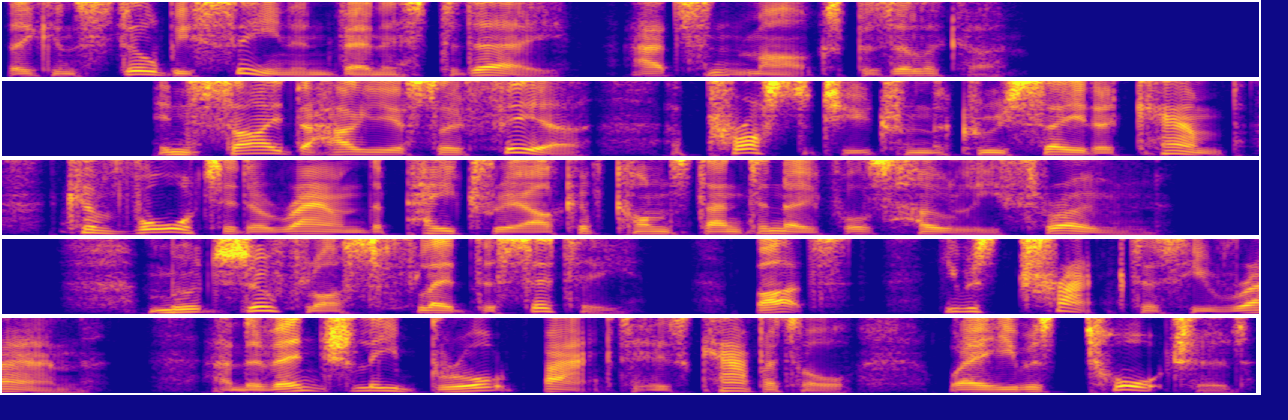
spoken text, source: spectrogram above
They can still be seen in Venice today, at St. Mark's Basilica. Inside the Hagia Sophia, a prostitute from the Crusader camp cavorted around the Patriarch of Constantinople's holy throne. Mourtzouphlos fled the city, but he was tracked as he ran, and eventually brought back to his capital, where he was tortured,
